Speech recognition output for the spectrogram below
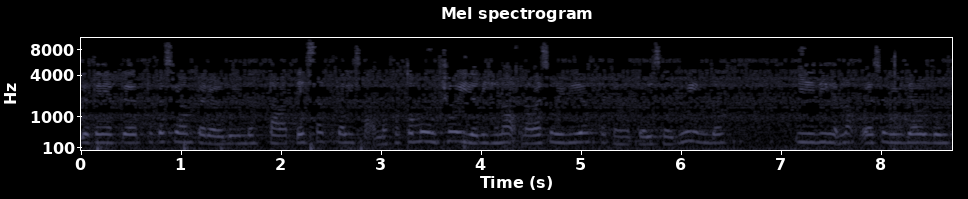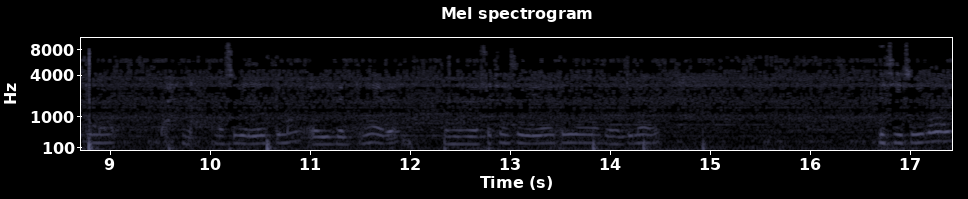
yo tenía esta aplicación pero el Windows estaba desactualizado. Me costó mucho y yo dije no, no voy a subir videos porque no actualice el Windows y dije no, voy a subir ya el último bueno, no, no subí el último, el 29 en la fecha de subir el video el 29 decidí subirlo hoy.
